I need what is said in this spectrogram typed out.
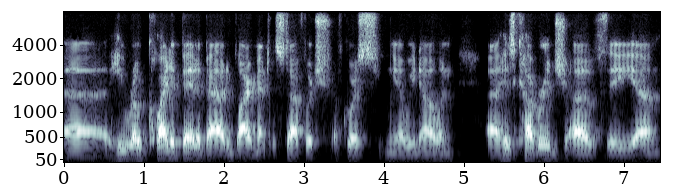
uh, he wrote quite a bit about environmental stuff, which of course you know we know, and uh, his coverage of the um,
